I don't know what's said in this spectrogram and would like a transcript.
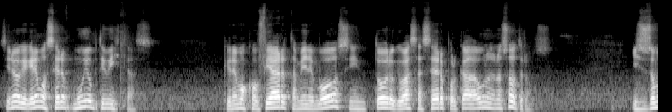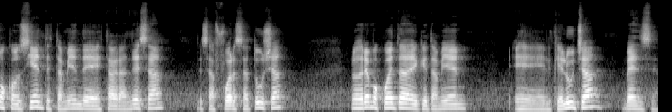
sino que queremos ser muy optimistas. Queremos confiar también en vos y en todo lo que vas a hacer por cada uno de nosotros. Y si somos conscientes también de esta grandeza, de esa fuerza tuya, nos daremos cuenta de que también eh, el que lucha vence.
